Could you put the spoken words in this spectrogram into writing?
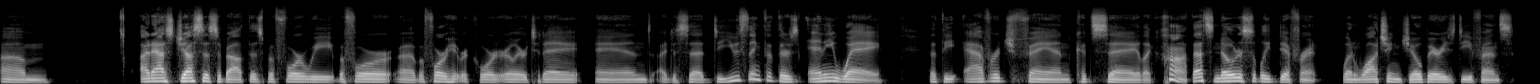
um I'd asked Justice about this before we before uh, before we hit record earlier today, and I just said, "Do you think that there's any way that the average fan could say, like, huh, that's noticeably different when watching Joe Barry's defense,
